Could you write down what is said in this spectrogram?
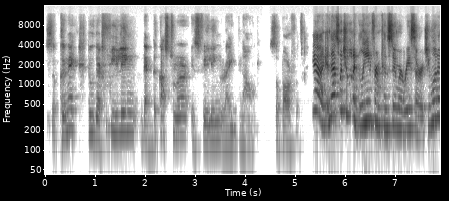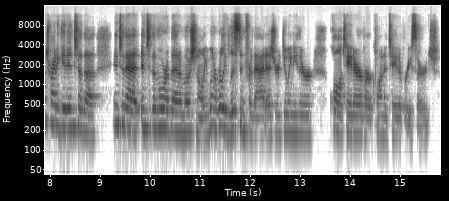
So connect to that feeling that the customer is feeling right now. So powerful. Yeah and that's what you want to glean from consumer research. You want to try to get into the into that into the more of that emotional. You want to really listen for that as you're doing either qualitative or quantitative research.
